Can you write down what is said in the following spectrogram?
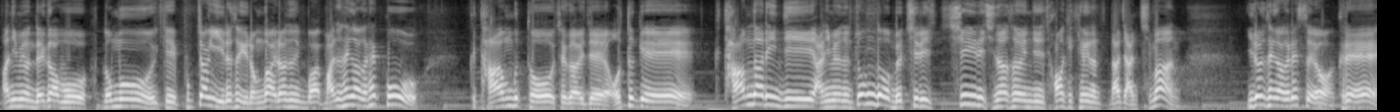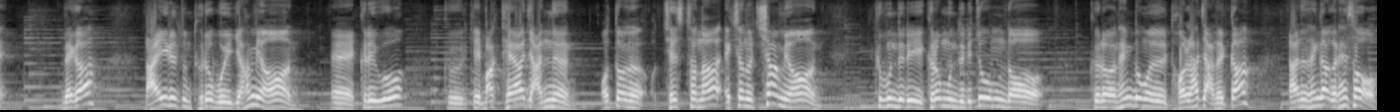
아니면 내가 뭐 너무 이렇게 복장이 이래서 이런가? 이런 마- 많은 생각을 했고 그 다음부터 제가 이제 어떻게 그 다음 날인지 아니면 좀 더 며칠이 시일이 지나서인지 정확히 기억이 나- 나지 않지만 이런 생각을 했어요. 그래, 내가 나이를 좀 들어 보이게 하면, 예, 그리고 그 이렇게 막 대하지 않는 어떤 제스처나 액션을 취하면 그분들이 그런 분들이 조금 더 그런 행동을 덜 하지 않을까라는 생각을 해서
